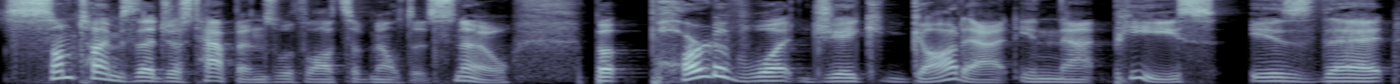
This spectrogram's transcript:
sometimes that just happens with lots of melted snow. But part of what Jake got at in that piece is that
